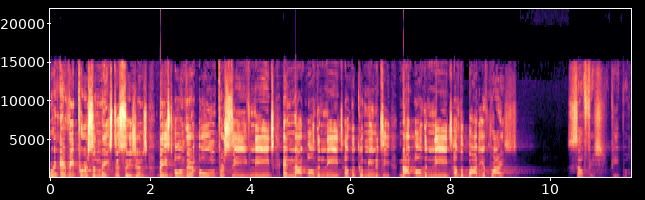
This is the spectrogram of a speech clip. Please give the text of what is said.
where every person makes decisions based on their own perceived needs and not on the needs of the community, not on the needs of the body of Christ. Selfish people.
